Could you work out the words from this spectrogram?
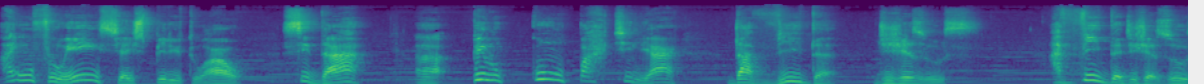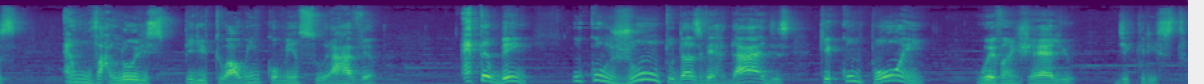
a influência espiritual se dá ah, pelo compartilhar da vida de Jesus. A vida de Jesus é um valor espiritual incomensurável. É também o conjunto das verdades que compõem o Evangelho de Cristo.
